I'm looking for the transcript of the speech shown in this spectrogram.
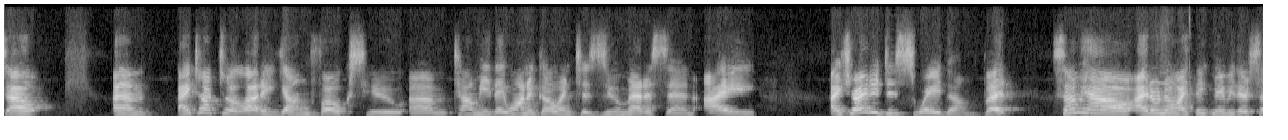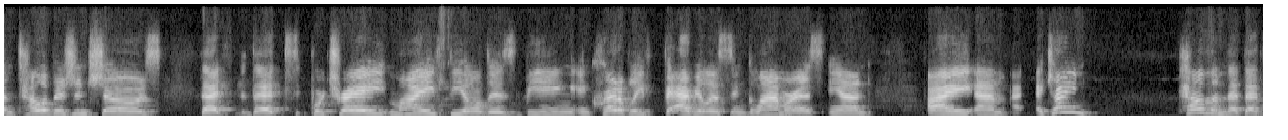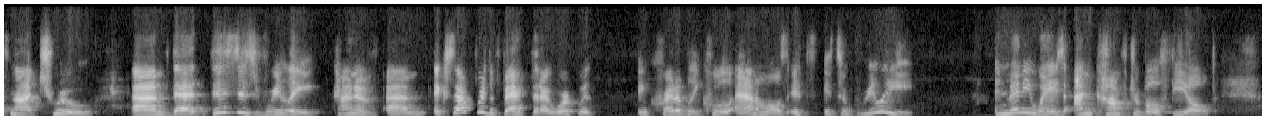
So um, I talk to a lot of young folks who um, tell me they want to go into zoo medicine. I I try to dissuade them, but somehow I don't know. I think maybe there's some television shows that that portray my field as being incredibly fabulous and glamorous, and I am I try and tell them that that's not true. Um, that this is really kind of, um, except for the fact that I work with incredibly cool animals, it's it's a really, in many ways, uncomfortable field.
